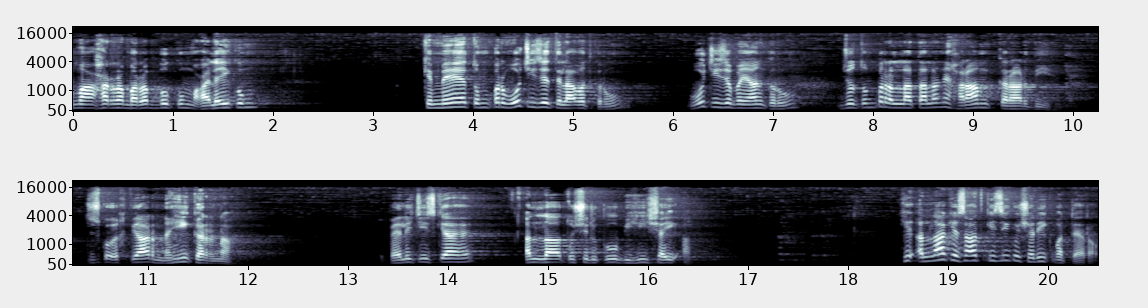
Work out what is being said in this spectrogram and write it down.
ما حرم رب کم علیہ کم کہ میں تم پر وہ چیزیں تلاوت کروں، وہ چیزیں بیان کروں جو تم پر اللہ تعالیٰ نے حرام قرار دی ہے جس کو اختیار نہیں کرنا۔ پہلی چیز کیا ہے؟ اللہ تشرکو بھی شعی کہ اللہ کے ساتھ کسی کو شریک مت ٹھہراؤ۔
